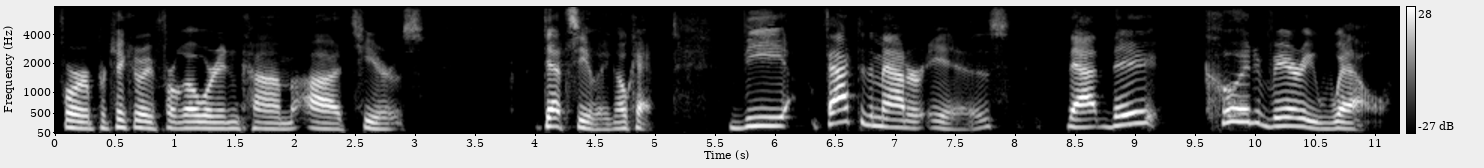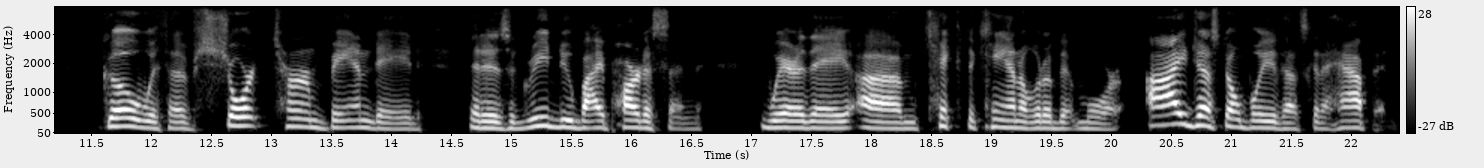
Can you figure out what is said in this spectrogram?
for particularly for lower income uh, tiers. Debt ceiling. Okay. The fact of the matter is that they could very well go with a short term band aid that is agreed to bipartisan where they um, kick the can a little bit more. I just don't believe that's going to happen.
